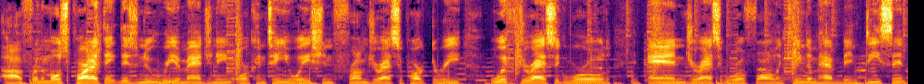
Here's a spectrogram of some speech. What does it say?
Uh, for the most part, I think this new reimagining or continuation from Jurassic Park 3 with Jurassic World and Jurassic World Fallen Kingdom have been decent.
